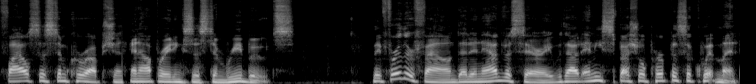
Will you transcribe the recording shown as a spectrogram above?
file system corruption and operating system reboots. They further found that an adversary without any special purpose equipment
